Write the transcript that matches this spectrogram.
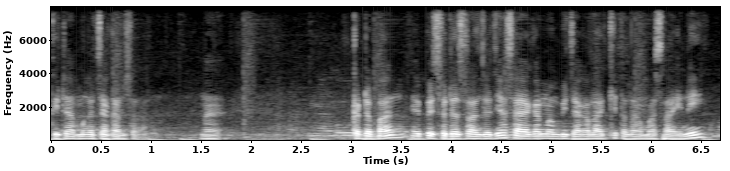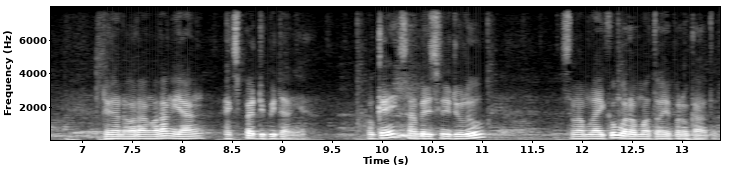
tidak mengerjakan soal nah ke depan episode selanjutnya saya akan membicarakan lagi tentang masalah ini dengan orang-orang yang expert di bidangnya. Oke, sampai di sini dulu. Assalamualaikum warahmatullahi wabarakatuh.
